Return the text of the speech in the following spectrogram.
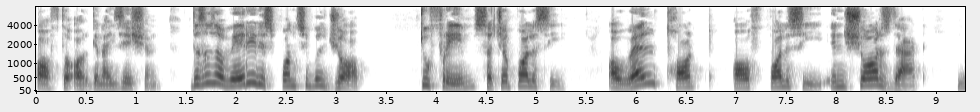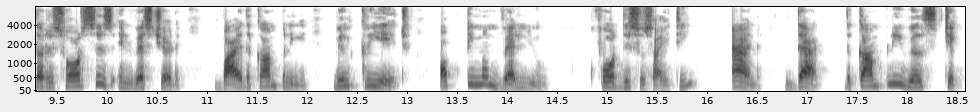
of the organization. This is a very responsible job to frame such a policy. A well thought of policy ensures that the resources invested by the company will create optimum value for the society and that the company will stick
